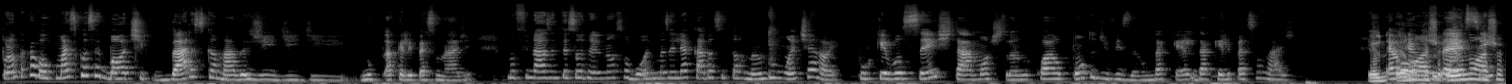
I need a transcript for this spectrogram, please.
Pronto, acabou. Por mais que você bote várias camadas de, de, de no, aquele personagem, no final as intenções dele não são boas, mas ele acaba se tornando um anti-herói. Porque você está mostrando qual é o ponto de visão daquele, daquele personagem. Eu, É eu não acho, eu não acho,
